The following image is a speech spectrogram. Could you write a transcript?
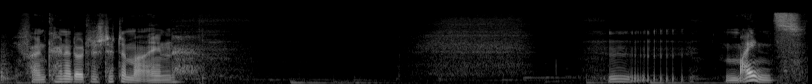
Mir fallen keine deutschen Städte mehr ein. Hm. Mainz.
